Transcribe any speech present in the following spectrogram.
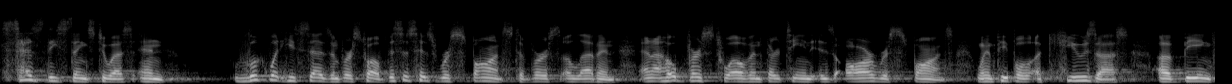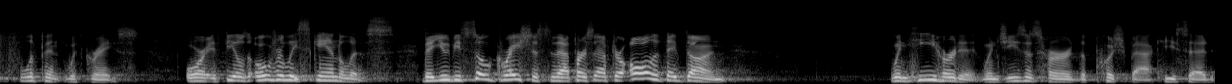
says these things to us, and look what he says in verse 12. This is his response to verse 11. And I hope verse 12 and 13 is our response when people accuse us of being flippant with grace, or it feels overly scandalous that you'd be so gracious to that person after all that they've done. When he heard it, when Jesus heard the pushback, he said,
